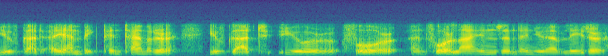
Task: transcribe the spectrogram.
You've got iambic pentameter, you've got your four and four lines, and then you have later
